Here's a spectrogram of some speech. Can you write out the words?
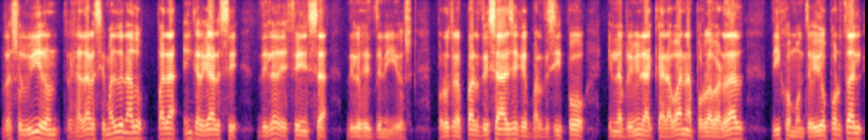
resolvieron trasladarse a Maldonado para encargarse de la defensa de los detenidos. Por otra parte, Salle, que participó en la primera caravana por la verdad, dijo a Montevideo Portal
